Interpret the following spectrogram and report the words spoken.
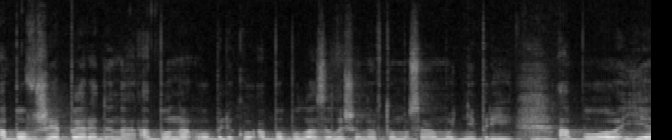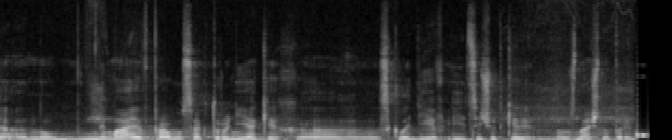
або вже передана, або на обліку, або була залишена в тому самому Дніпрі, або є. Ну немає в правого сектору ніяких е, складів, і ці чутки ну значно перебільшені.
